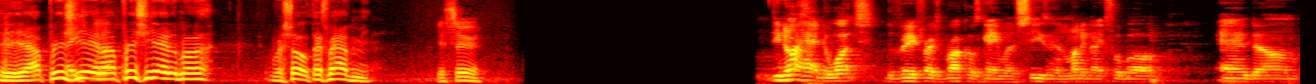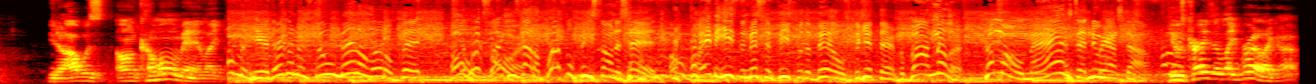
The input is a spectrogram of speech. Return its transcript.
yeah, I appreciate Thanks, it. I appreciate it, man. For sure. Thanks for having me. Yes, sir. You know, I had to watch the very first Broncos game of the season, Monday Night Football, and um, you know, I was on Come On Man, like. Here, they're gonna zoom in a little bit. Oh, it looks Lord. like he's got a puzzle piece on his head. Oh, maybe he's the missing piece for the Bills to get there. But Von Miller, come on, man. It's that new hairstyle. It was crazy. I'm like, bro, like, I,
